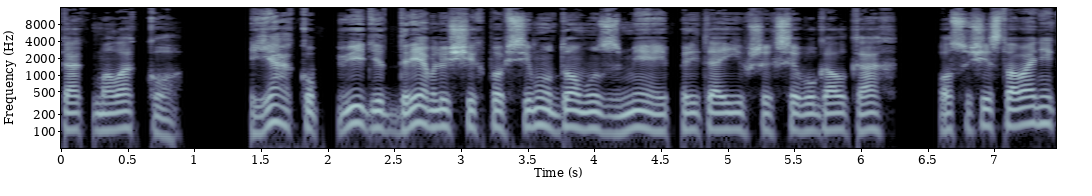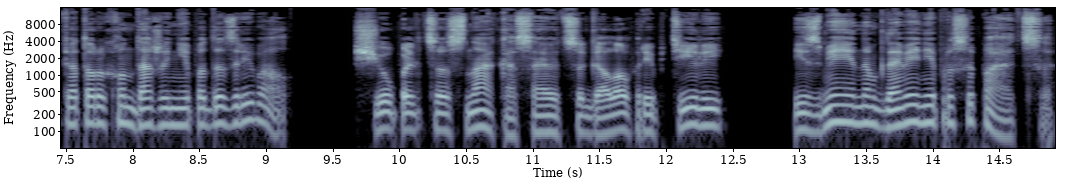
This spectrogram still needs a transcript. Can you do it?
как молоко. Якуб видит дремлющих по всему дому змей, притаившихся в уголках, о существовании которых он даже не подозревал. Щупальца сна касаются голов рептилий, и змеи на мгновение просыпаются,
